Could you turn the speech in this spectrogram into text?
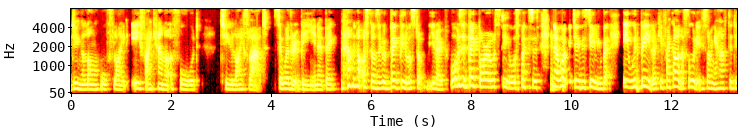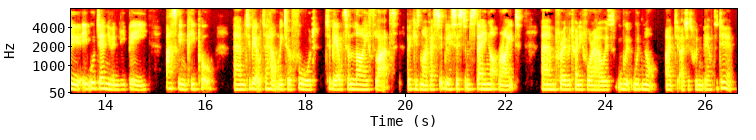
doing a long haul flight if I cannot afford to lie flat. So whether it be, you know, beg, I'm not, I to beg, or stop, you know, what was it, beg, borrow or steal? So no, I won't be doing the stealing, but it would be like, if I can't afford it, if it's something I have to do, it will genuinely be asking people um, to be able to help me to afford to be able to lie flat because my vestibular system staying upright um, for over 24 hours would, would not, I, I just wouldn't be able to do it.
